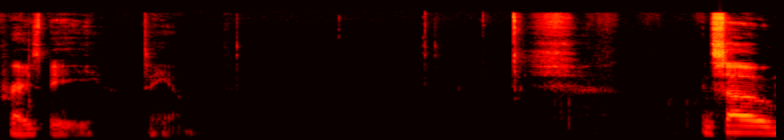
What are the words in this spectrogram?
Praise be to him. And so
